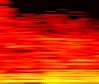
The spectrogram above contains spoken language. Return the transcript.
to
